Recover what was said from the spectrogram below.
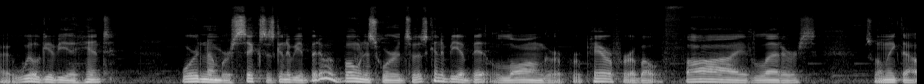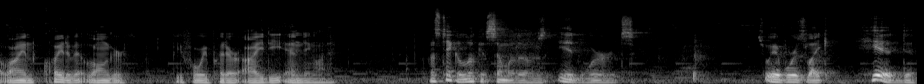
I will give you a hint. Word number six is going to be a bit of a bonus word, so it's going to be a bit longer. Prepare for about five letters. So I'll make that line quite a bit longer before we put our ID ending on it. Let's take a look at some of those id words. So we have words like hid,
